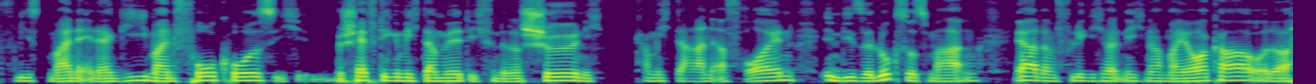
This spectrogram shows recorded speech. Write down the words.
fließt meine Energie, mein Fokus, ich beschäftige mich damit, ich finde das schön, ich kann mich daran erfreuen, in diese Luxusmarken, ja, dann fliege ich halt nicht nach Mallorca oder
